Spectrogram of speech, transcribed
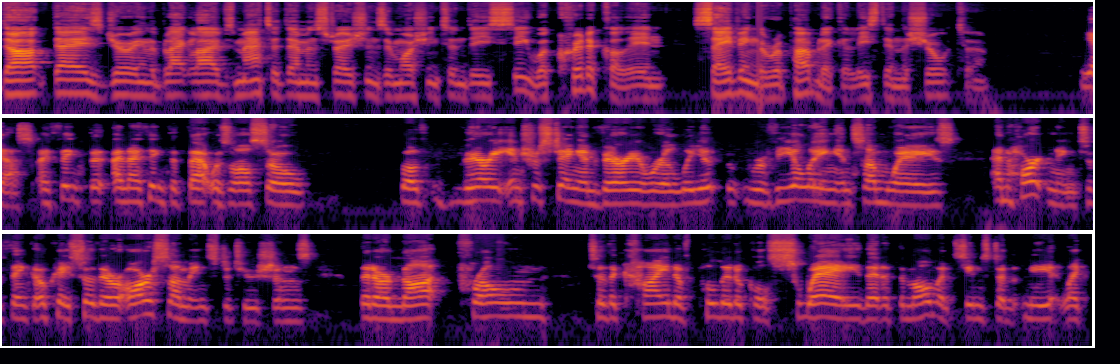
dark days during the Black Lives Matter demonstrations in Washington, D.C. were critical in saving the republic, at least in the short term. Yes, I think that, and I think that that was also both very interesting and very re- revealing in some ways and heartening to think okay, so there are some institutions that are not prone to the kind of political sway that at the moment seems to me like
